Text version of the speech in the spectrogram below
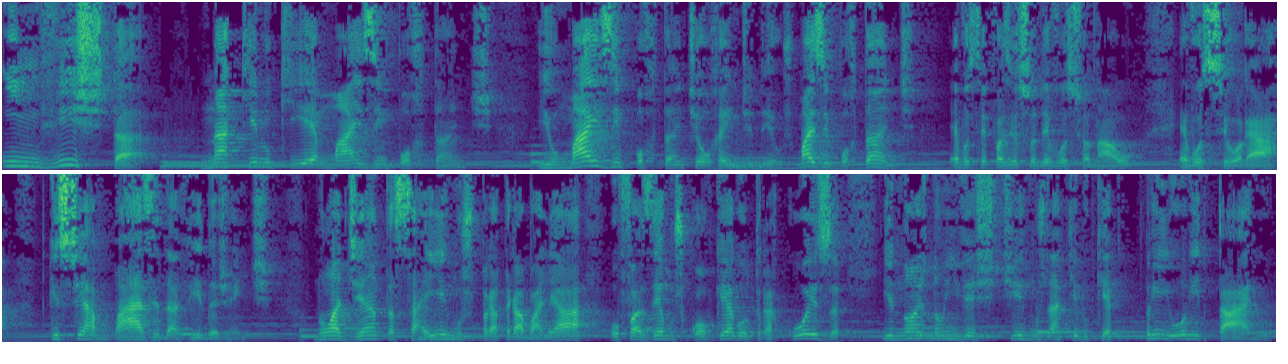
Invista naquilo que é mais importante. E o mais importante é o reino de Deus. Mais importante é você fazer sua devocional, é você orar, porque isso é a base da vida, gente. Não adianta sairmos para trabalhar ou fazermos qualquer outra coisa e nós não investirmos naquilo que é prioritário,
